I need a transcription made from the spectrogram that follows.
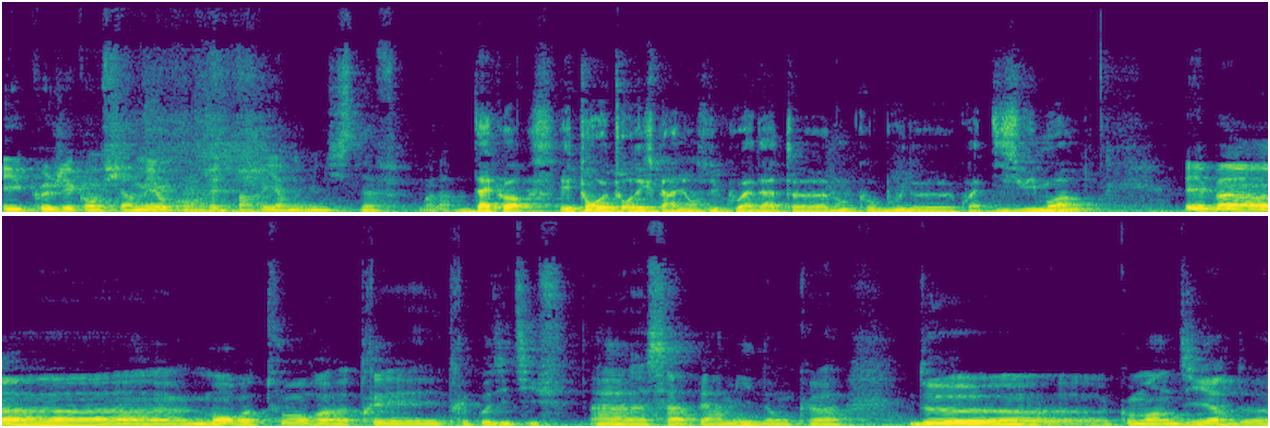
et que j'ai confirmé au congrès de Paris en 2019. Voilà. D'accord. Et ton retour d'expérience du coup à date, donc au bout de quoi 18 mois? Eh ben, euh, mon retour euh, très, très positif. Euh, ça a permis donc de, comment dire, de,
